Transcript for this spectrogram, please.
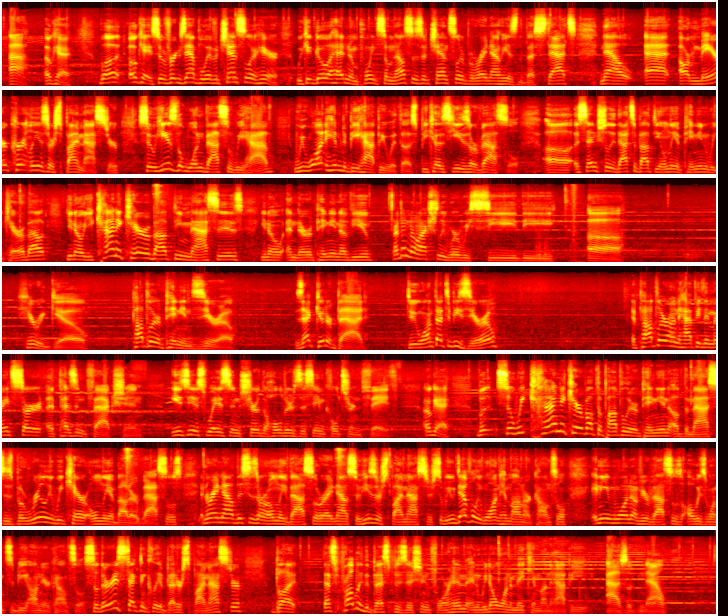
Ah, okay. But, okay, so for example, we have a Chancellor here. We could go ahead and appoint someone else as a Chancellor, but right now he has the best stats. Now, at our Mayor currently is our Spy Master, so he is the one vassal we have. We want him to be happy with us because he is our vassal. Uh, essentially, that's about the only opinion we care about. You know, you kind of care about the masses, you know, and their opinion of you, I don't know actually where we see the, uh, here we go. Popular opinion, zero. Is that good or bad? Do we want that to be zero? If popular are unhappy, they might start a peasant faction. Easiest ways to ensure the holders the same culture and faith. Okay, but so we kind of care about the popular opinion of the masses, but really we care only about our vassals. And right now, this is our only vassal right now, so he's our spy master. So we definitely want him on our council. Any one of your vassals always wants to be on your council. So there is technically a better spy master, but that's probably the best position for him, and we don't want to make him unhappy as of now.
